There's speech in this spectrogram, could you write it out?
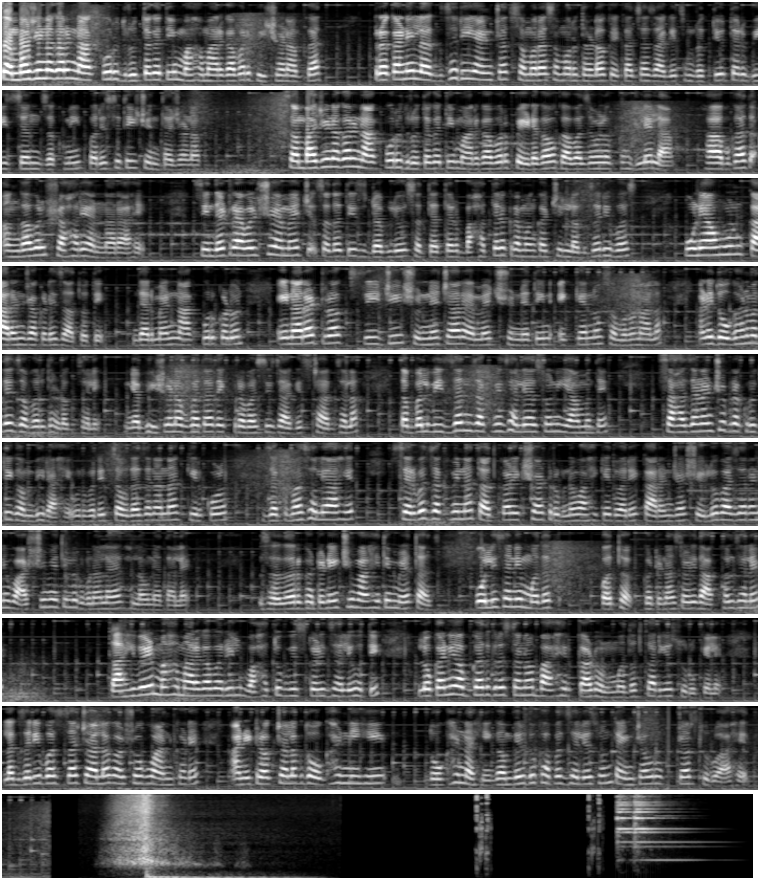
संभाजीनगर नागपूर द्रुतगती महामार्गावर भीषण अपघात. ट्रक आणि लक्झरी यांच्यात समोरासमोर धडक एकाचा जागीच मृत्यू तर वीस जण जखमी परिस्थिती चिंताजनक. संभाजीनगर नागपूर द्रुतगती मार्गावर पेडगाव गावाजवळ घडलेला हा अपघात अंगावर शहारे आणणारा आहे. सिंध ट्रॅव्हल्सची एम एच सदतीस डब्ल्यू सत्याहत्तर बहात्तर क्रमांकाची लक्झरी बस पुण्याहून कारंजाकडे जात होते. दरम्यान नागपूरकडून येणारा ट्रक सी जी शून्य चार एम एच शून्य तीन एक्क्याण्णव समोरून आला आणि दोघांमध्ये जबर धडक झाली. या भीषण अपघातात एक प्रवासी जागीच ठार झाला. तब्बल वीस जण जखमी झाले असून यामध्ये सहा जणांची प्रकृती गंभीर आहे. उर्वरित चौदा जणांना किरकोळ जखमा झाल्या आहेत. सर्व जखमींना तात्काळ एकशे आठ रुग्णवाहिकेद्वारे कारंजा शेलो बाजार आणि वाशिम येथील रुग्णालयात हलवण्यात आलंय. सदर घटनेची माहिती मिळताच पोलिसांनी मदत पथक घटनास्थळी दाखल झाले. काही वेळ महामार्गावरील वाहतूक विस्कळीत झाली होती. लोकांनी अपघातग्रस्तांना बाहेर काढून मदत कार्य सुरू केले. लक्झरी बसचा चालक अशोक वानखडे आणि ट्रक चालक दोघांनीही दोघांनाही गंभीर दुखापत झाली असून त्यांच्यावर उपचार सुरू आहेत.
